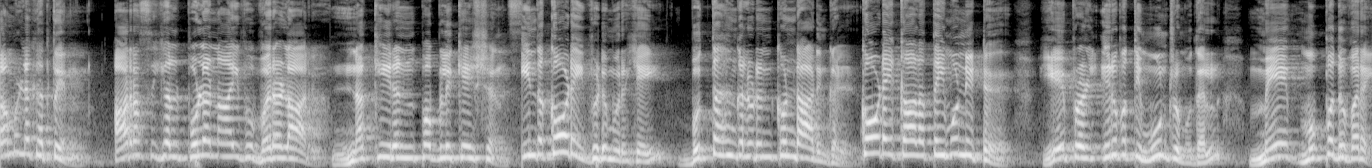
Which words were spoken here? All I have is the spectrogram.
தமிழகத்தின் அரசியல் புலனாய்வு வரலாறு நக்கீரன் பப்ளிகேஷன்ஸ். இந்த கோடை விடுமுறையை புத்தகங்களுடன் கொண்டாடுங்கள். கோடை காலத்தை முன்னிட்டு ஏப்ரல் இருபத்தி மூன்று முதல் மே முப்பது வரை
